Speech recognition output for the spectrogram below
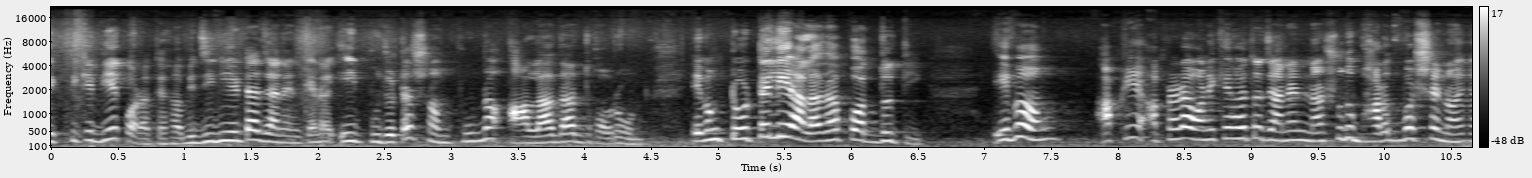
ব্যক্তিকে দিয়ে করাতে হবে। যিনি এটা জানেন কেন এই পুজোটা সম্পূর্ণ আলাদা ধরন এবং টোটালি আলাদা পদ্ধতি। এবং আপনি, আপনারা অনেকে হয়তো জানেন না, শুধু ভারতবর্ষে নয়,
